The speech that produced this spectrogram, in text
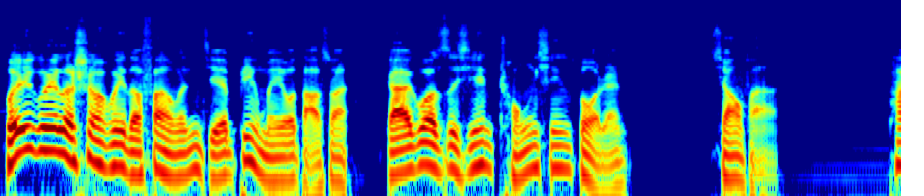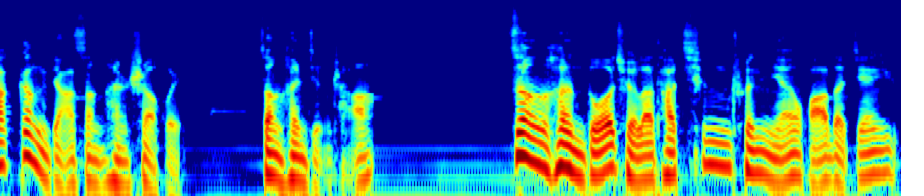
回归了社会的范文杰，并没有打算改过自新，重新做人。相反，他更加憎恨社会，憎恨警察，憎恨夺取了他青春年华的监狱。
